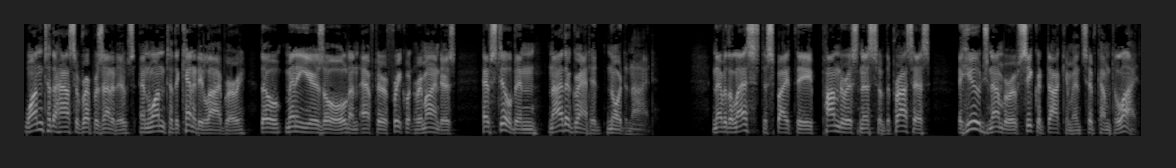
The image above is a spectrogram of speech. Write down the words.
one to the House of Representatives and one to the Kennedy Library, though many years old and after frequent reminders, have still been neither granted nor denied. Nevertheless, despite the ponderousness of the process, a huge number of secret documents have come to light,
